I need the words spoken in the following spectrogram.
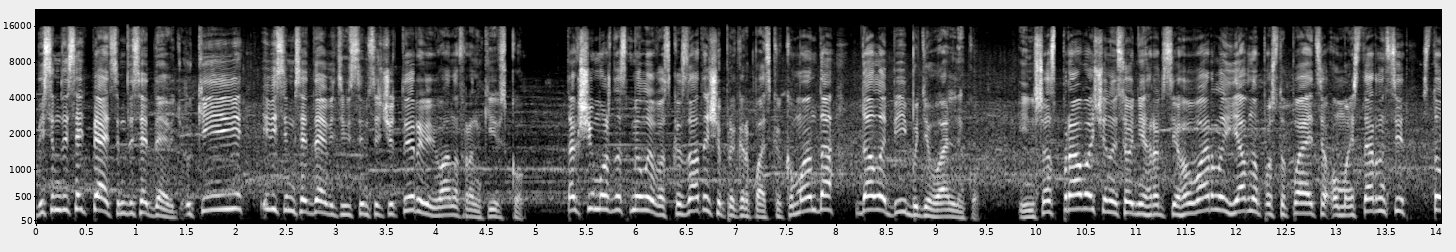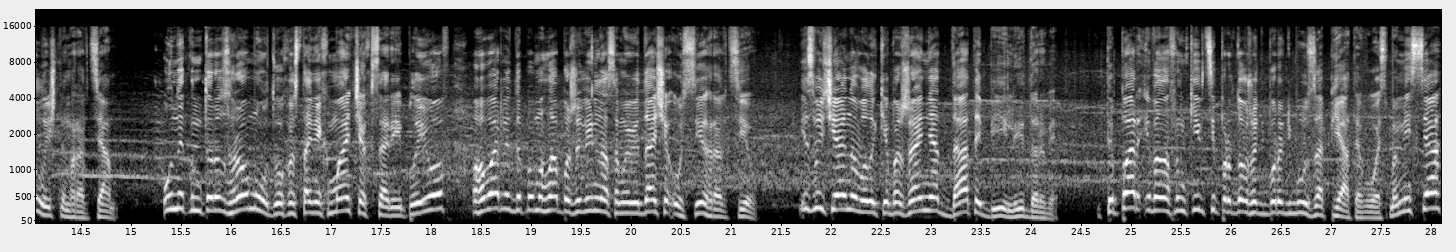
85-79 у Києві і 89-84 в Івано-Франківську. Так що можна сміливо сказати, що прикарпатська команда дала бій будівельнику. Інша справа, що на сьогодні гравці Говарли явно поступаються у майстерності столичним гравцям. Уникнути розгрому у двох останніх матчах серії плей-офф Говарлі допомогла божевільна самовіддача усіх гравців. І, звичайно, велике бажання дати бій лідерові. Тепер івано-франківці продовжать боротьбу за п'яте-восьме місця,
